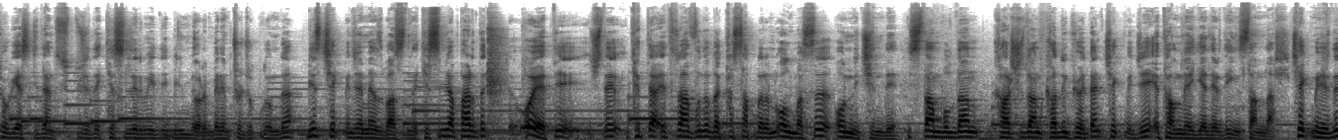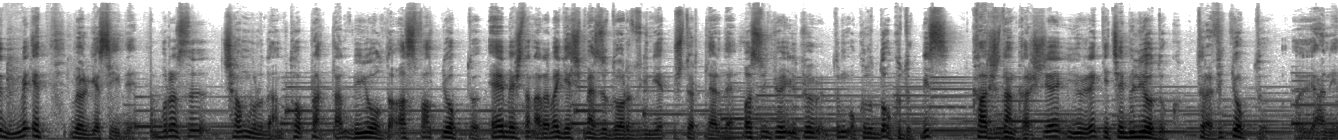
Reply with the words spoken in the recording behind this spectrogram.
çok eskiden Sütlüce'de kesilir miydi bilmiyorum benim çocukluğumda. Biz Çekmece mezbahasında kesim yapardık. O eti işte etrafında da kasapların olması onun içindi. İstanbul'dan, karşıdan, Kadıköy'den Çekmece'ye et almaya gelirdi insanlar. Çekmece gibi et bölgesiydi. Burası çamurdan, topraktan bir yolda, asfalt yoktu. E5'ten araba geçmezdi doğru düzgün 74'lerde. Basınköy İlköğretim Okulu'nda okuduk biz. Karşıdan karşıya yürüyerek geçebiliyorduk. Trafik yoktu. Yani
